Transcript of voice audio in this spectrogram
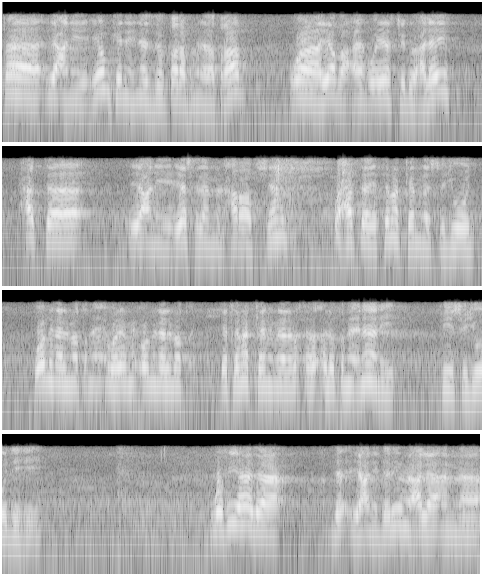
فيعني يمكن أن ينزل طرف من الأطراف ويضعه ويسجد عليه حتى يعني يسلم من حرارة الشمس وحتى يتمكن من السجود ومن ومن يتمكن من الاطمئنان في سجوده. وفي هذا يعني دليل على أن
